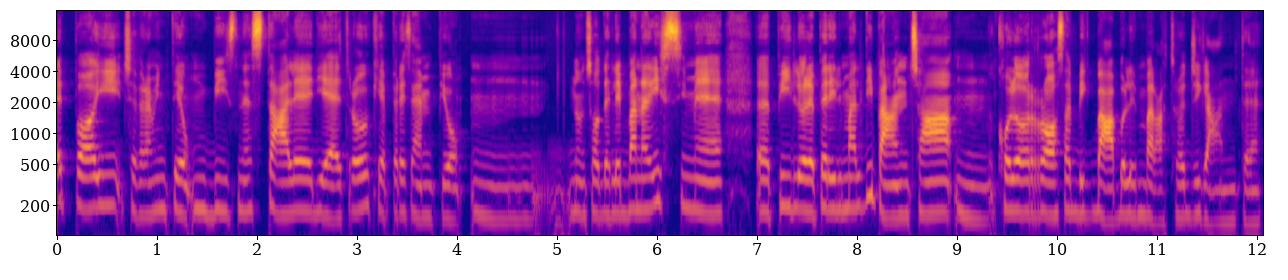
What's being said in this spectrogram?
e poi c'è veramente un business tale dietro che per esempio, mh, mm, non so, delle banalissime eh, pillole per il mal di pancia, mh, mm, color rosa Big Bubble in barattolo gigante.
